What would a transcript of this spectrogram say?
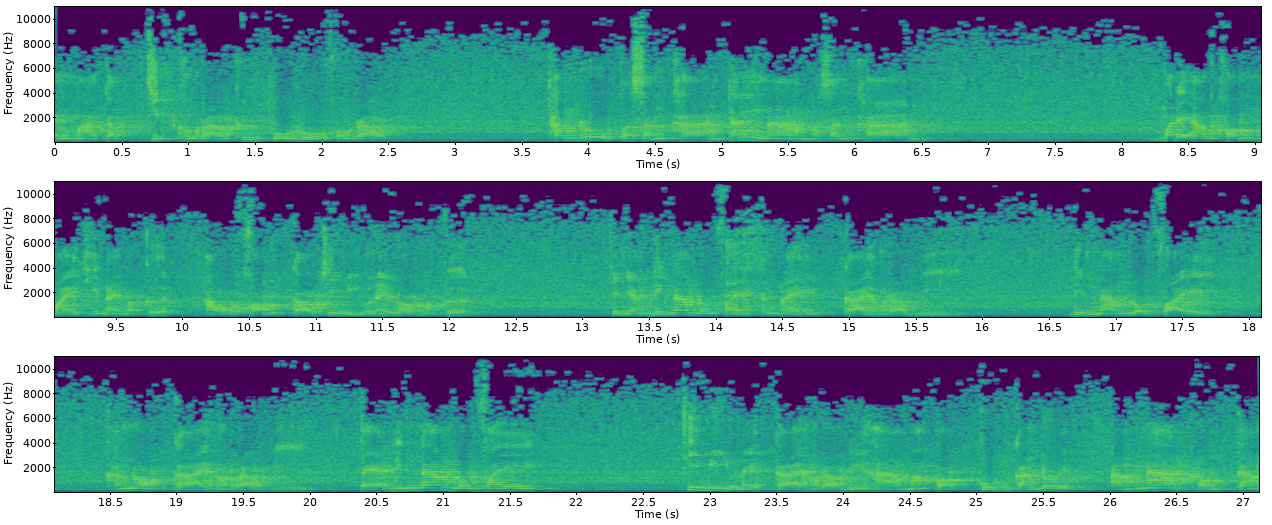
งมากับจิตของเราคือผู้รู้ของเรา ทั้งรูปประสังขารทั้งนามสังขารไม่ได้เอาของใหม่ที่ไหนมาเกิด เอาของเก่าที่มีอยู่ในโลกมาเกิดเช่นอย่างดินน้ำลมไฟข้างในกายของเรามี ดินน้ำลมไฟข้างนอกกายของเรามี แต่ดินน้ำลมไฟที่มีอยู่ในกายของเรานี้หามาเกาะกลุ่มกันด้วยอำนาจของกรรม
